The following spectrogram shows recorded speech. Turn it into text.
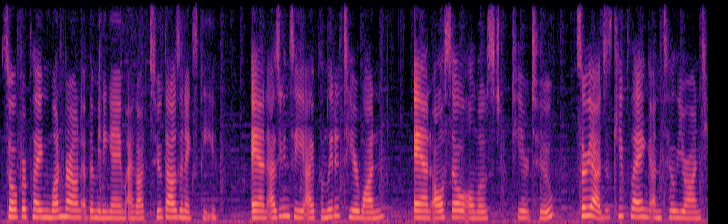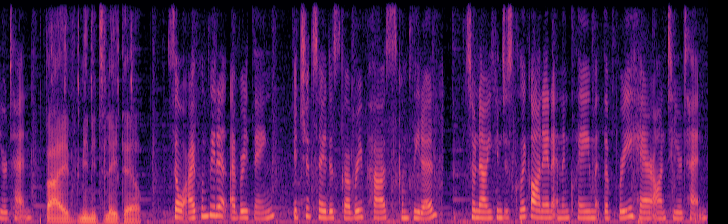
So for playing one round of the minigame, I got 2000 XP. And as you can see, I've completed tier 1 and also almost tier 2. So yeah, just keep playing until you're on tier 10. 5 minutes later. So I've completed everything. It should say discovery pass completed. So now you can just click on it and then claim the free hair on tier 10.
